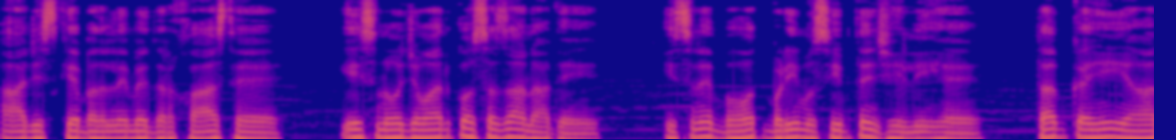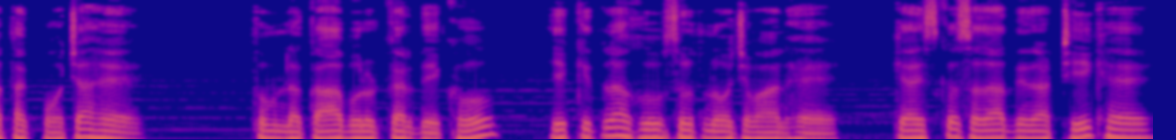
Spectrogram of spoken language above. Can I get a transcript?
आज इसके बदले में दरख्वास्त है कि इस नौजवान को सजा ना दें। इसने बहुत बड़ी मुसीबतें झेली हैं। तब कहीं यहाँ तक पहुँचा है। तुम नकाब उलट कर देखो, ये कितना खूबसूरत नौजवान है। क्या इसको सजा देना ठीक है?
